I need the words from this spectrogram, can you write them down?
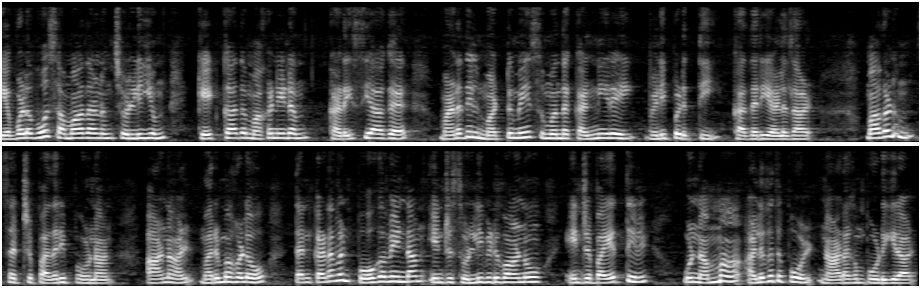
எவ்வளவோ சமாதானம் சொல்லியும் கேட்காத மகனிடம் கடைசியாக மனதில் மட்டுமே சுமந்த கண்ணீரை வெளிப்படுத்தி கதறி அழுதாள். மகனும் சற்று பதறிப்போனான். ஆனால் மருமகளோ தன் கணவன் போக வேண்டாம் என்று சொல்லிவிடுவானோ? என்ற பயத்தில் உன் அம்மா அழுவது போல் நாடகம் போடுகிறாள்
